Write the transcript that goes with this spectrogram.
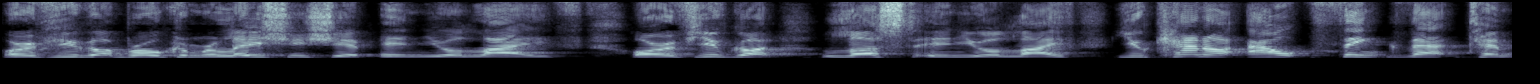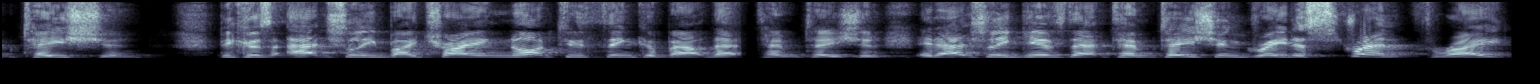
or if you've got broken relationship in your life, or if you've got lust in your life, you cannot outthink that temptation. Because actually, by trying not to think about that temptation, it actually gives that temptation greater strength, right?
